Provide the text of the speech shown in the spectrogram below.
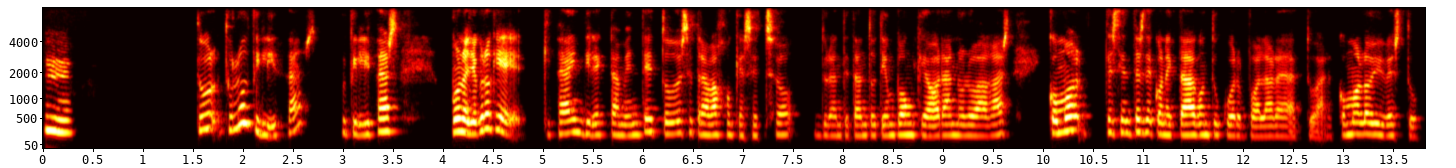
Mm. ¿Tú, ¿Tú lo utilizas? ¿Utilizas bueno, yo creo que quizá indirectamente todo ese trabajo que has hecho durante tanto tiempo, aunque ahora no lo hagas, ¿cómo te sientes desconectada con tu cuerpo a la hora de actuar? ¿Cómo lo vives tú?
